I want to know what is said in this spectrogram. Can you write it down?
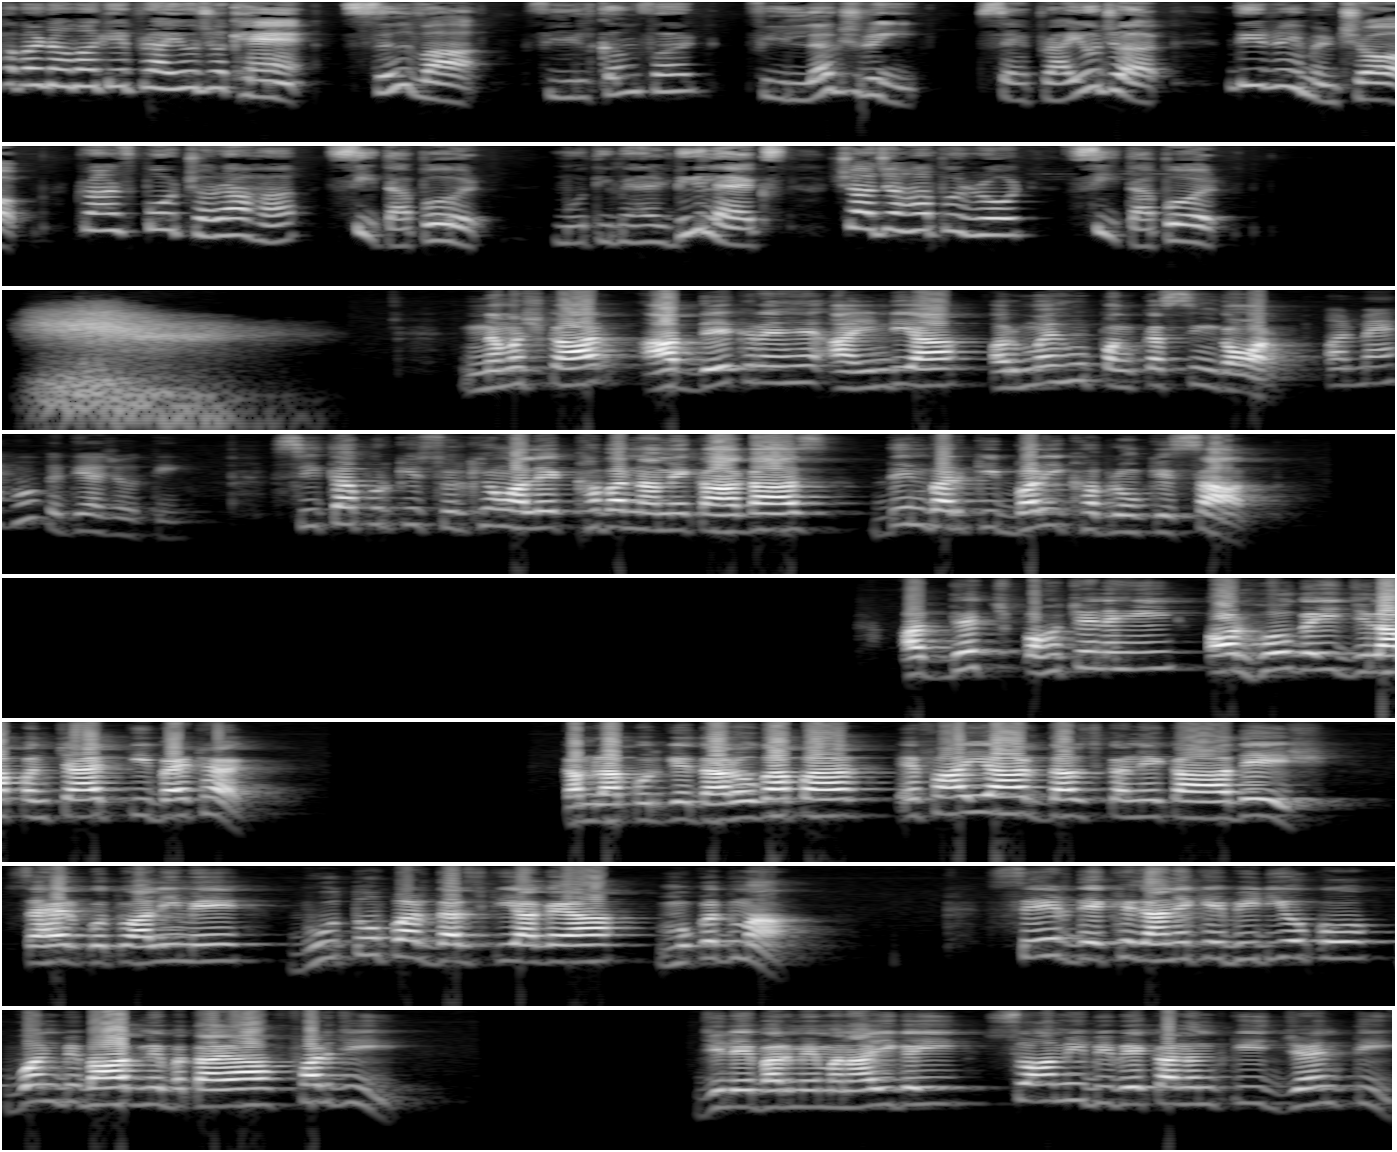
खबरनामा के प्रायोजक हैं Silva feel comfort feel luxury, सह प्रायोजक, दी रेमंड शॉप ट्रांसपोर्ट चौराहा, सीतापुर मोती महल डीलैक्स, शाहजहांपुर रोड, सीतापुर। नमस्कार आप देख रहे हैं आई इंडिया और मैं हूँ पंकज सिंह गौर। और मैं हूँ विद्या ज्योति। सीतापुर की सुर्खियों वाले खबरनामे का आगाज़ दिन भर की बड़ी खबरों के साथ। अध्यक्ष पहुँचे नहीं और हो गई जिला पंचायत की बैठक। कमलापुर के दारोगा पर एफआईआर दर्ज करने का आदेश। शहर कोतवाली में भूतों पर दर्ज किया गया मुकदमा। शेर देखे जाने के वीडियो को वन विभाग ने बताया फर्जी। ज़िले भर में मनाई गई स्वामी विवेकानंद की जयंती।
